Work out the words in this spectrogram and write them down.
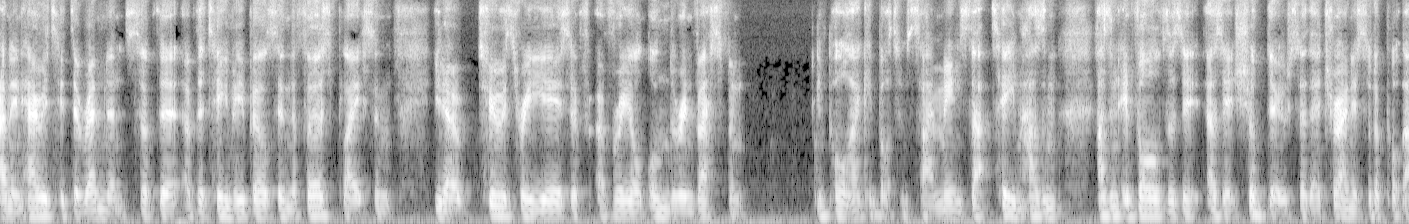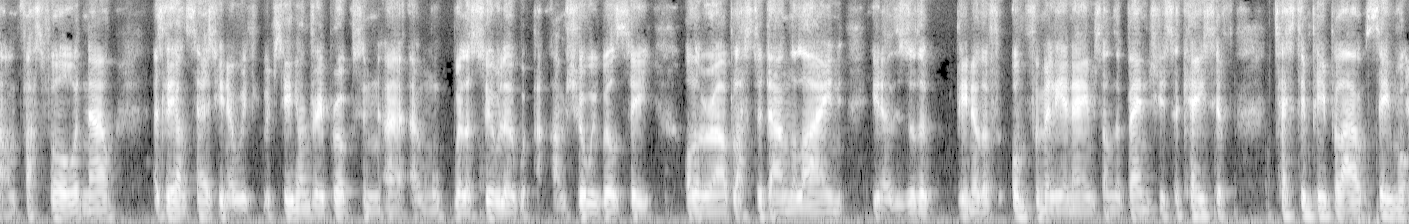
and inherited the remnants of the of the team he built in the first place, and you know, two or three years of, of real underinvestment in Paul Heckingbottom's time means that team hasn't hasn't evolved as it as it should do. So they're trying to sort of put that on fast forward now. As Leon says, you know, we've, we've seen Andre Brooks and, uh, and Will Osula. I'm sure we will see Oliver Arblaster down the line. You know, there's other been other unfamiliar names on the bench. It's a case of testing people out, seeing what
